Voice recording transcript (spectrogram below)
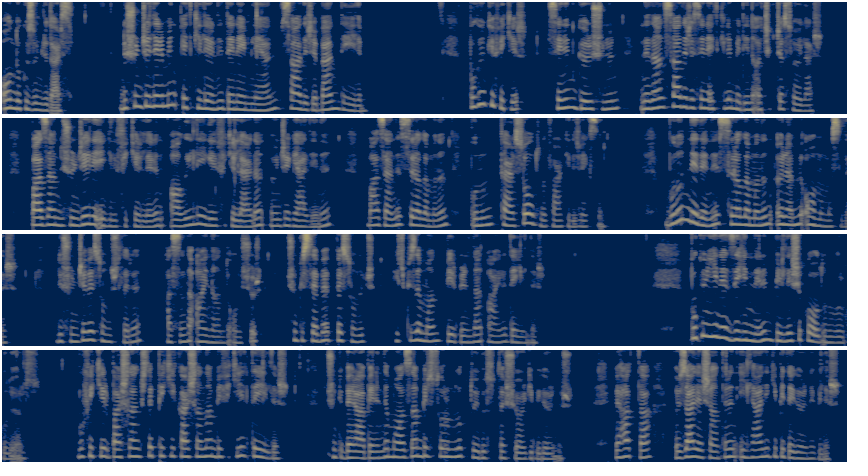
19. Ders Düşüncelerimin etkilerini deneyimleyen sadece ben değilim. Bugünkü fikir, senin görüşünün neden sadece seni etkilemediğini açıkça söyler. Bazen düşünceyle ilgili fikirlerin algıyla ilgili fikirlerden önce geldiğini, bazen de sıralamanın bunun tersi olduğunu fark edeceksin. Bunun nedeni sıralamanın önemli olmamasıdır. Düşünce ve sonuçları aslında aynı anda oluşur çünkü sebep ve sonuç hiçbir zaman birbirinden ayrı değildir. Bugün yine zihinlerin birleşik olduğunu vurguluyoruz. Bu fikir başlangıçta pek iyi karşılanan bir fikir değildir. Çünkü beraberinde muazzam bir sorumluluk duygusu taşıyor gibi görünür. Ve hatta özel yaşantının ihlali gibi de görünebilir.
